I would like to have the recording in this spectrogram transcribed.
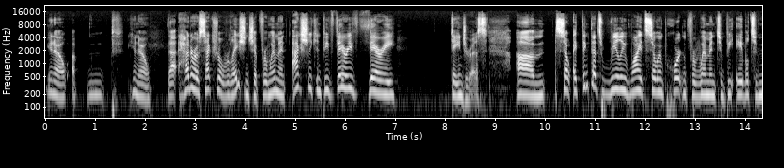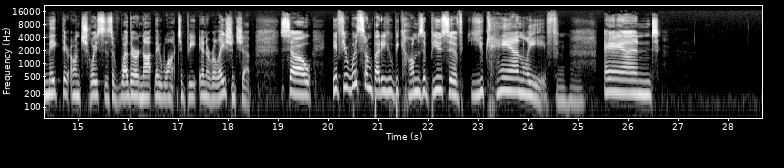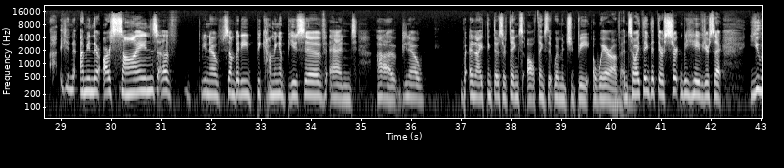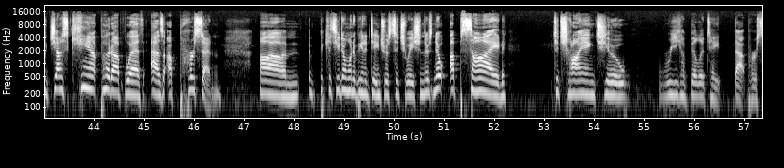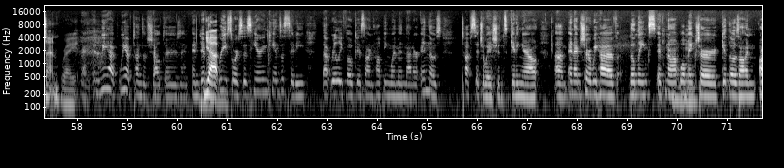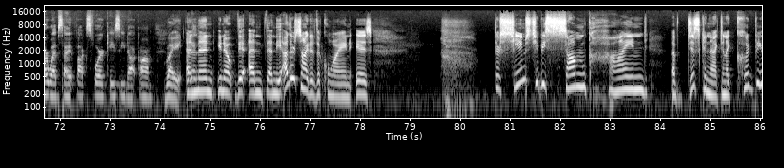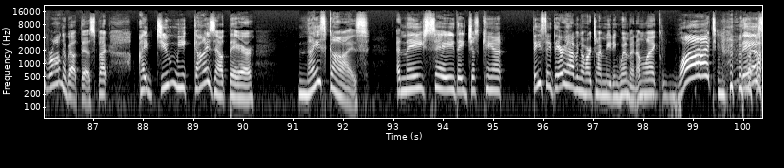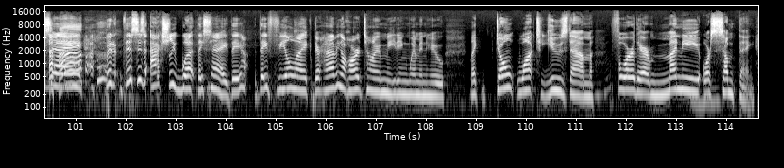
you know, uh, you know, that heterosexual relationship for women actually can be very, very dangerous. Um, so I think that's really why it's so important for women to be able to make their own choices of whether or not they want to be in a relationship. So if you're with somebody who becomes abusive, you can leave. And you know, I mean, there are signs of, you know, somebody becoming abusive and, uh, you know, and I think those are things, all things that women should be aware of. And so I think that there's certain behaviors that you just can't put up with as a person um, because you don't want to be in a dangerous situation. There's no upside to trying to rehabilitate that person. right. Right, and we have we have tons of shelters and, and different Yeah. resources here in Kansas City that really focus on helping women that are in those tough situations getting out. Um, and I'm sure we have the links. If not, we'll make sure get those on our website fox4kc.com. Right. And it- then, you know, the and then the other side of the coin is there seems to be some kind of disconnect and I could be wrong about this, but I do meet guys out there, nice guys, and they say they just can't they say they're having a hard time meeting women. I'm mm-hmm. like, what? they say, but this is actually what they say. They they feel like they're having a hard time meeting women who, like, don't want to use them mm-hmm. For their money or something,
